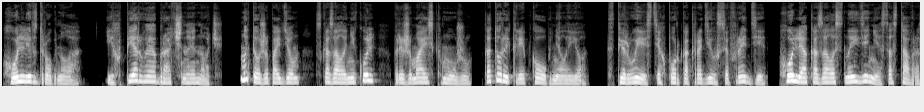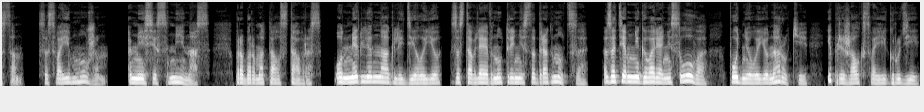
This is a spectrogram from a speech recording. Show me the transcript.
Холли вздрогнула. Их первая брачная ночь. «Мы тоже пойдем», — сказала Николь, прижимаясь к мужу, который крепко обнял ее. Впервые с тех пор, как родился Фредди, Холли оказалась наедине со Ставросом, со своим мужем. «Миссис Минос», — пробормотал Ставрос. Он медленно оглядел ее, заставляя внутренне содрогнуться. Затем, не говоря ни слова, поднял ее на руки и прижал к своей груди.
